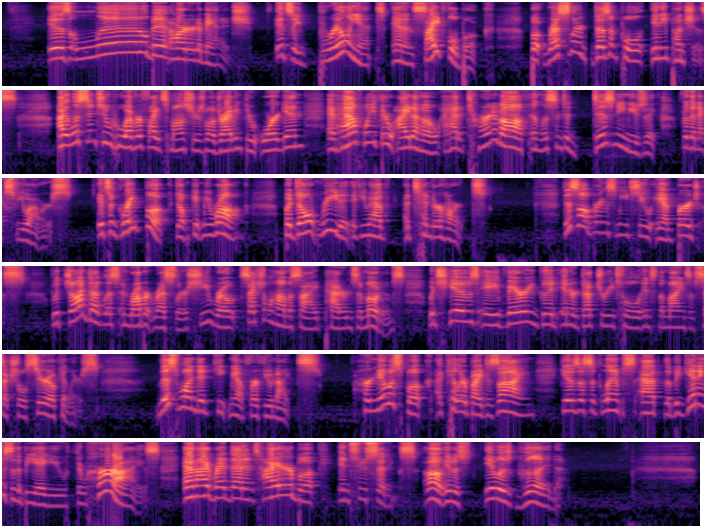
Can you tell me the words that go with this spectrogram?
is a little bit harder to manage. It's a brilliant and insightful book, but Ressler doesn't pull any punches. I listened to Whoever Fights Monsters while driving through Oregon, and halfway through Idaho, I had to turn it off and listen to Disney music for the next few hours. It's a great book, don't get me wrong, but don't read it if you have a tender heart. This all brings me to Ann Burgess. With John Douglas and Robert Ressler, she wrote Sexual Homicide Patterns and Motives, which gives a very good introductory tool into the minds of sexual serial killers. This one did keep me up for a few nights. Her newest book, A Killer by Design, gives us a glimpse at the beginnings of the BAU through her eyes, and I read that entire book in two sittings. Oh, it was it was good.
